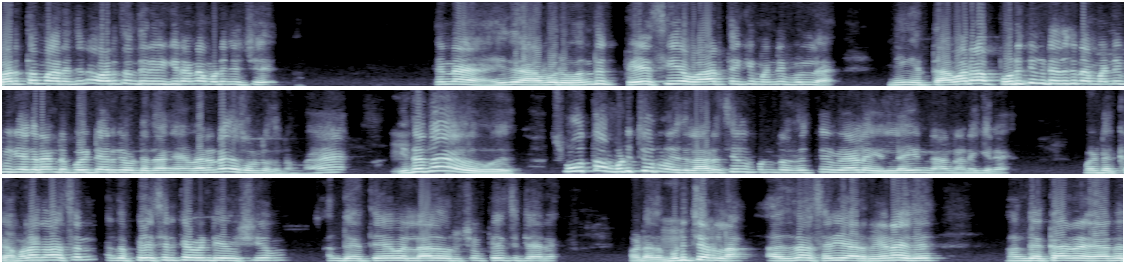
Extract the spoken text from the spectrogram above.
வருத்தமா இருந்துச்சுன்னா வருத்தம் தெரிவிக்கிறேன்னா முடிஞ்சிச்சு. என்ன? இது அவர் வந்து பேசிய வார்த்தைக்கு மன்னிப்பு இல்ல. நீங்க தவறா புரிஞ்சுக்கிட்டதுக்கு நான் மன்னிப்பு கேட்கறேன்ட்டு போயிட்டே இருக்க வேண்டியதாங்க வேற என்னங்க சொல்றது நம்ம? இததான் ஸ்மூத்தா முடிச்சிடணும். இதுல அரசியல் பண்றதுக்கு வேலை இல்லைன்னு நான் நினைக்கிறேன். பட் கமலஹாசன் அங்க பேசியிருக்க வேண்டிய விஷயம் அங்க தேவையில்லாத ஒரு விஷயம் பேசிட்டாரு. பட் அதை முடிச்சிடலாம். அதுதான் சரியா இருக்கும். ஏன்னா இது அங்க அங்க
